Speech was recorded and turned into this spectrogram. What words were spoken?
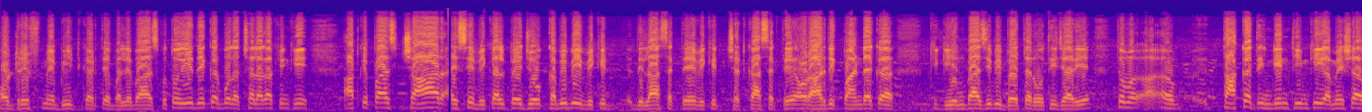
और ड्रिफ्ट में बीट करते हैं बल्लेबाज को तो ये देखकर बहुत अच्छा लगा क्योंकि आपके पास चार ऐसे विकल्प है जो कभी भी विकेट दिला सकते हैं, विकेट छटका सकते हैं और हार्दिक पांड्या का, की गेंदबाजी भी बेहतर होती जा रही है। तो ताकत इंडियन टीम की हमेशा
